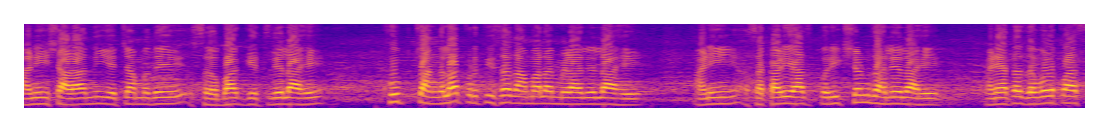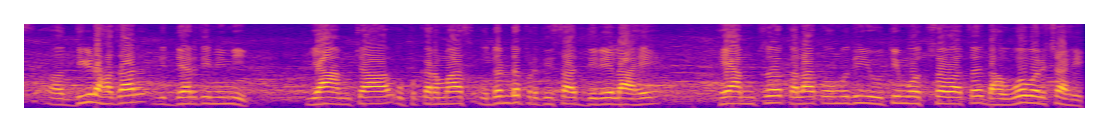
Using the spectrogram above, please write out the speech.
आणि शाळांनी याच्यामध्ये सहभाग घेतलेला आहे. खूप चांगला प्रतिसाद आम्हाला मिळालेला आहे. आणि सकाळी आज परीक्षण झालेलं आहे. आणि आता जवळपास दीड हजार विद्यार्थिनींनी या आमच्या उपक्रमास उदंड प्रतिसाद दिलेला आहे. हे आमचं कलाकौमुदी युवती महोत्सवाचं दहावं वर्ष आहे.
